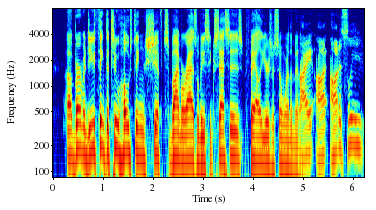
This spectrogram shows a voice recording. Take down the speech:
uh, Berman, do you think the two hosting shifts by Mraz will be successes, failures, or somewhere in the middle? I, I honestly,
